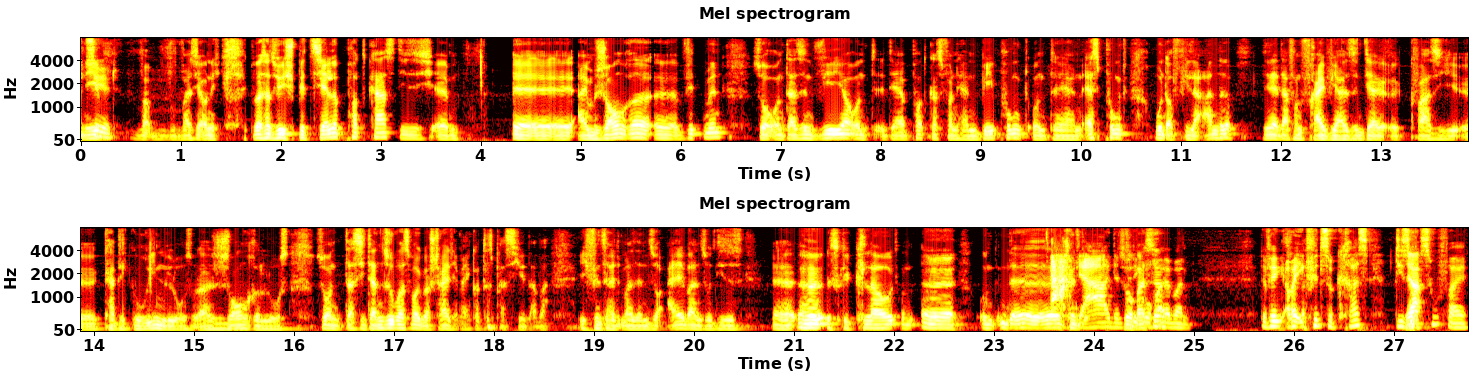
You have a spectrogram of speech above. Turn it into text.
nee, weiß ich auch nicht. Du hast natürlich spezielle Podcasts, die sich ähm, äh, einem Genre äh, widmen. So, und da sind wir ja und der Podcast von Herrn B. Punkt und Herrn S. Punkt und auch viele andere sind ja davon frei. Wir sind ja äh, quasi äh, kategorienlos oder genrelos. So, und dass sich dann sowas mal überschneidet, ja, mein Gott, das passiert. Aber ich finde es halt immer dann so albern, so dieses äh, äh, ist geklaut und äh, und äh, Ach ja, das so, ich weißt du? albern. Deswegen, aber ich finde es so krass, dieser Ja. Zufall.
